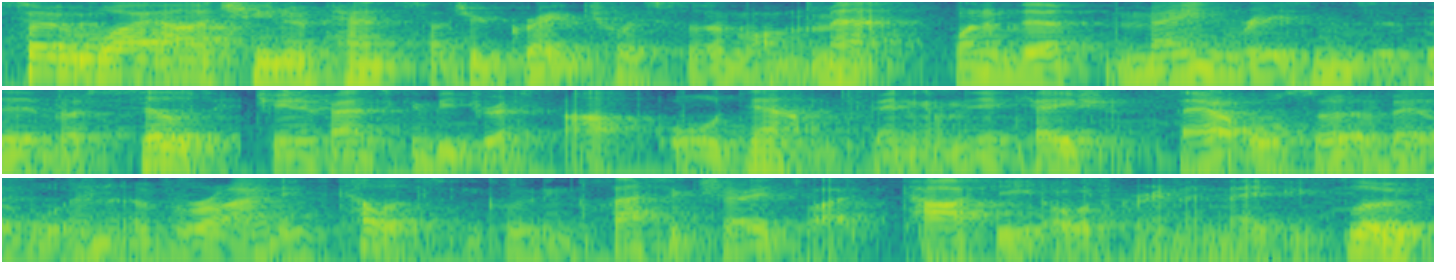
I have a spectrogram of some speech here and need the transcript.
So why are chino pants such a great choice for the modern man? One of the main reasons is their versatility. Chino pants can be dressed up or down depending on the occasion. They are also available in a variety of colors, including classic shades like khaki, olive green, and navy blue,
